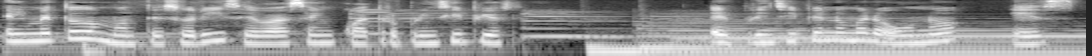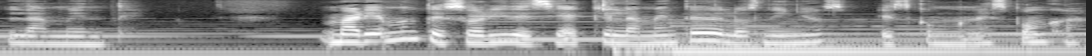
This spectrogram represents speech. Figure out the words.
El método Montessori se basa en cuatro principios. El principio número uno es la mente. María Montessori decía que la mente de los niños es como una esponja,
